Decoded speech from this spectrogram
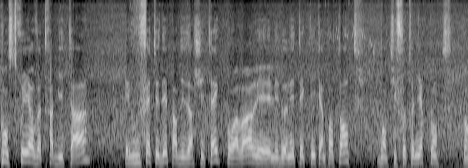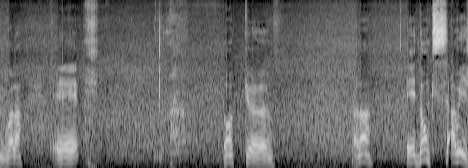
construire votre habitat, et vous vous faites aider par des architectes pour avoir les, données techniques importantes dont il faut tenir compte. Donc voilà. Et donc euh, voilà. Et donc, ah oui,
